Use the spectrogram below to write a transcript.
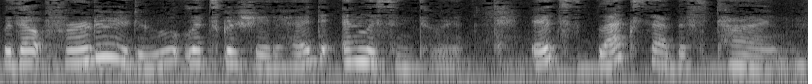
Without further ado, let's go straight ahead and listen to it. It's Black Sabbath time.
